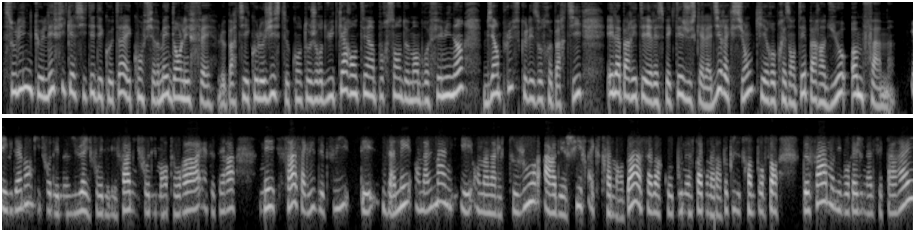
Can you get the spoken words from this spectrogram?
souligne que l'efficacité des quotas est confirmée dans les faits. Le Parti écologiste compte aujourd'hui 41% de membres féminins, bien plus que les autres partis, et la parité est respectée jusqu'à la direction qui est représentée par un duo homme-femme. Évidemment qu'il faut des mesures, il faut aider les femmes, il faut du mentorat, etc. Mais ça, ça existe depuis des années en Allemagne et on en arrive toujours à des chiffres extrêmement bas, à savoir qu'au Bundestag, on a un peu plus de 30% de femmes, au niveau régional, c'est pareil,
